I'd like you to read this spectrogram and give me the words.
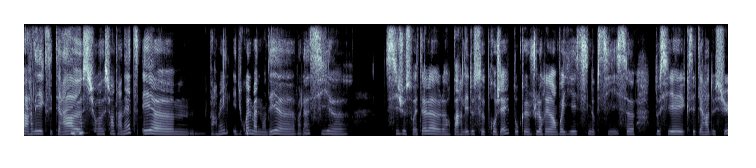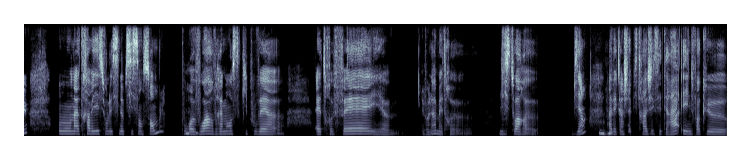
heu, parlé et Mmh sur, sur internet et par mail et du coup, elle m'a demandé, voilà, si, si je souhaitais le leur parler de ce projet. Donc je leur ai envoyé synopsis, dossier et cetera dessus. On a travaillé sur le synopsis ensemble Mmh pour, heu, mh. voir vraiment ce qui pouvait, être fait et voilà, mettre, l'histoire, bien Mmh mh. avec un chapitrage et cetera et une fois que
